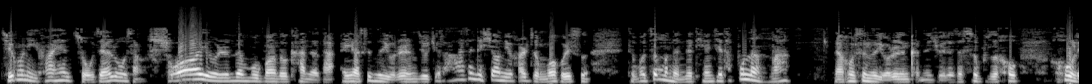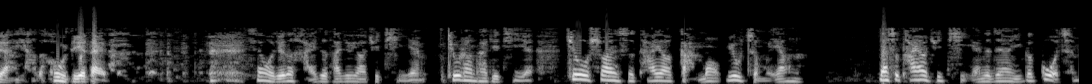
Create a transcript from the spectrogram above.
结果你发现走在路上，所有人的目光都看着他。哎呀，甚至有的人就觉得啊，这个小女孩怎么回事？怎么这么冷的天气，她不冷吗？然后甚至有的人可能觉得这是不是后后娘养的后爹带的？像我觉得孩子他就要去体验，就让他去体验，就算是他要感冒又怎么样呢？那是他要去体验的这样一个过程，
